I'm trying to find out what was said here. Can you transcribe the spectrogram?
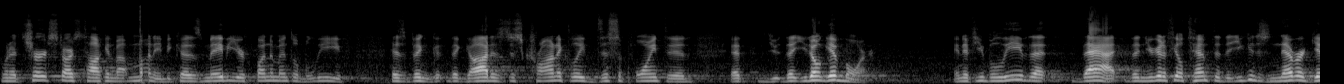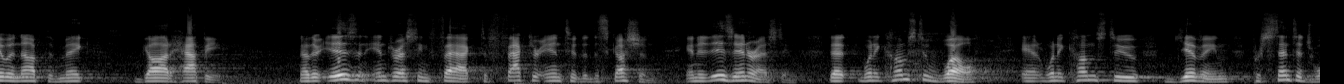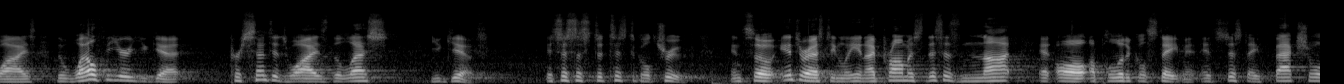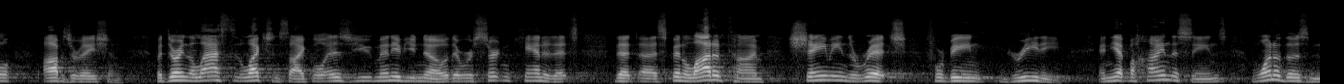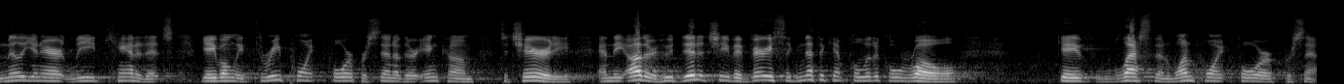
when a church starts talking about money because maybe your fundamental belief has been that God is just chronically disappointed at you, that you don't give more. And if you believe that, that, then you're going to feel tempted that you can just never give enough to make God happy. Now, there is an interesting fact to factor into the discussion, and it is interesting that when it comes to wealth and when it comes to giving, percentage wise, the wealthier you get, percentage wise, the less you give. It's just a statistical truth. And so, interestingly, and I promise this is not at all a political statement, it's just a factual observation. But during the last election cycle, as you, many of you know, there were certain candidates that uh, spent a lot of time shaming the rich for being greedy. And yet, behind the scenes, one of those millionaire lead candidates gave only 3.4% of their income to charity, and the other, who did achieve a very significant political role, gave less than 1.4%.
